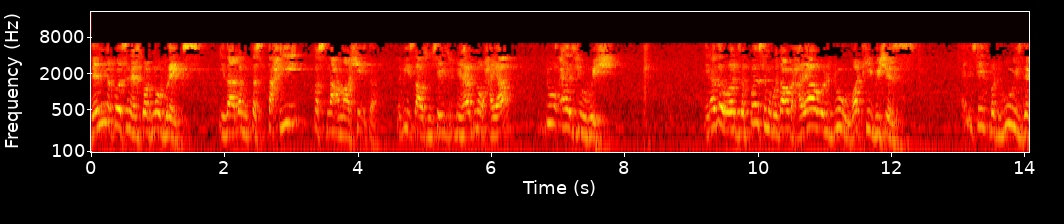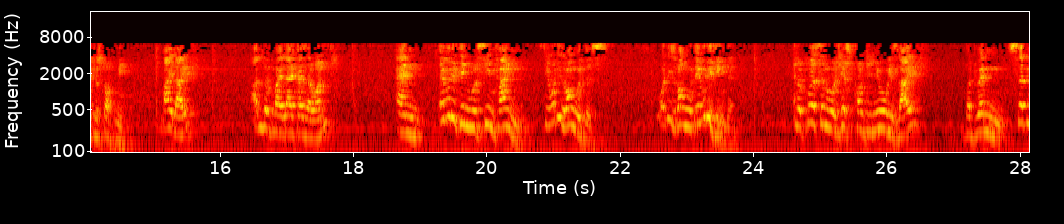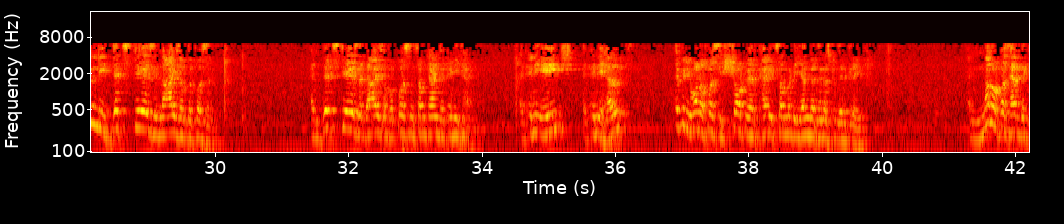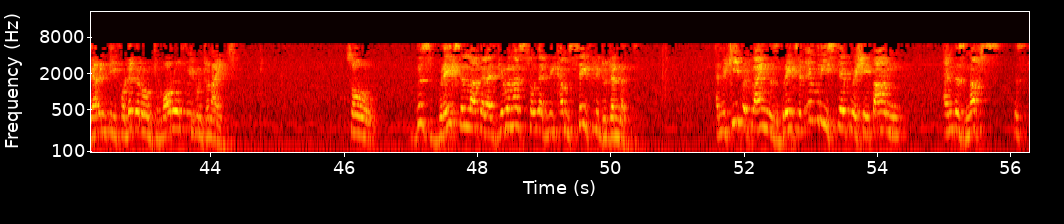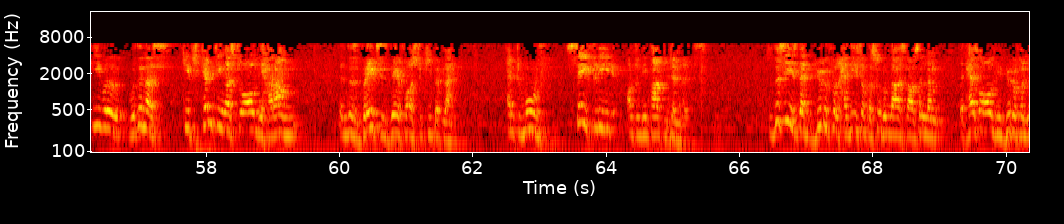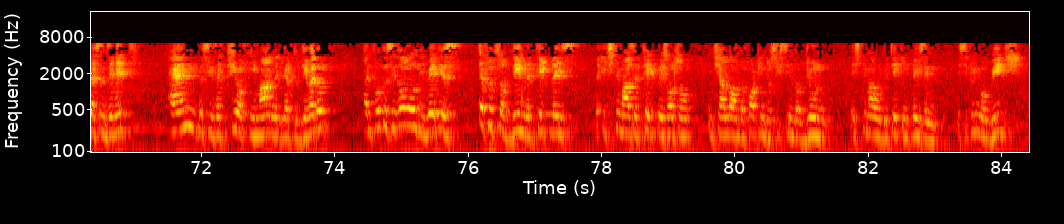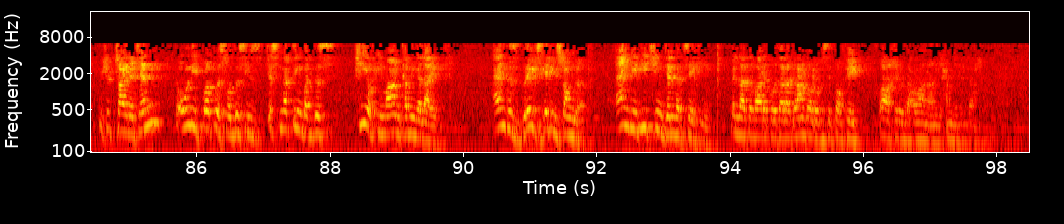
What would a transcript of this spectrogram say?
Then the person has got no brakes. إِذَا لَمْ تَسْتَحِي فَاسْنَعْ مَا شِئْتَ Nabi Sallallahu says, if you have no haya, do as you wish. In other words, the person without haya will do what he wishes. And he says, but who is there to stop me? My life. I'll live my life as I want, and everything will seem fine. See, what is wrong with this? What is wrong with everything then? And a person will just continue his life, but when suddenly death stares in the eyes of the person, and death stares at the eyes of a person sometimes at any time, at any age, at any health, every one of us is sure to have carried somebody younger than us to their grave. None of us have the guarantee for let alone tomorrow, for even tonight. So, this breaks Allah has given us so that we come safely to Jannah. And we keep applying these breaks at every step where shaitan and this nafs, this evil within us keeps tempting us to all the haram, then this breaks is there for us to keep applying. And to move safely onto the path to Jannah. So this is that beautiful hadith of Rasulullah that has all these beautiful lessons in it. And this is a tree of Iman that we have to develop. And for this is all the various efforts of deen that take place, the ijtimas that take place also, inshallah on the 14th to 16th of June. The ijtima will be taking place in Isipingo Beach. We should try and attend. The only purpose for this is just nothing but this tree of Iman coming alive. And this breaks getting stronger. And we're reaching Jannat safely. May Allah grant all of us the tawfiq. Wa akhiru da'wana alhamdulillah.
